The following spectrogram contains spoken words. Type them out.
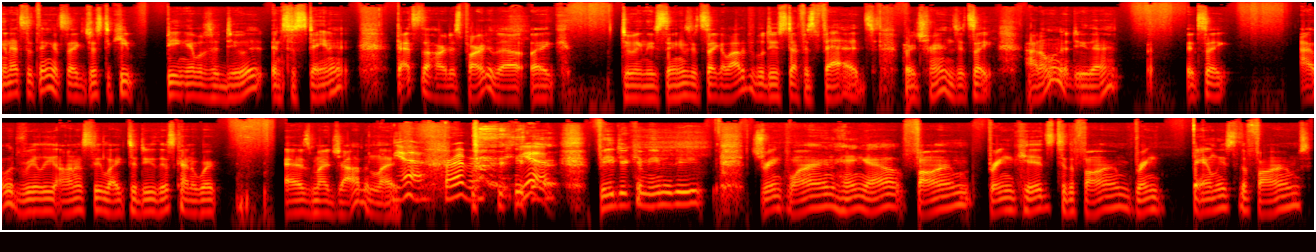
and that's the thing. It's like just to keep being able to do it and sustain it that's the hardest part about like doing these things it's like a lot of people do stuff as fads or trends it's like i don't want to do that it's like i would really honestly like to do this kind of work as my job in life yeah forever yeah. yeah feed your community drink wine hang out farm bring kids to the farm bring families to the farms,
